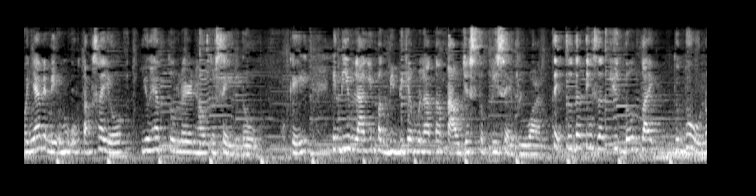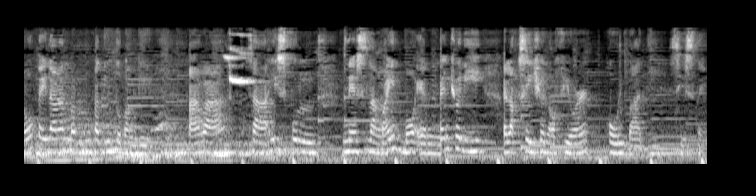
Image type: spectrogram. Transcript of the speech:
kunyari may umuutang sa'yo, you have to learn how to say no. Okay? Hindi yung lagi pagbibigyan mo lahat ng tao just to please everyone. To the things that you don't like to do, no? Kailangan marunong ka din tumanggi para sa easefulness ng mind mo and eventually relaxation of your whole body system.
